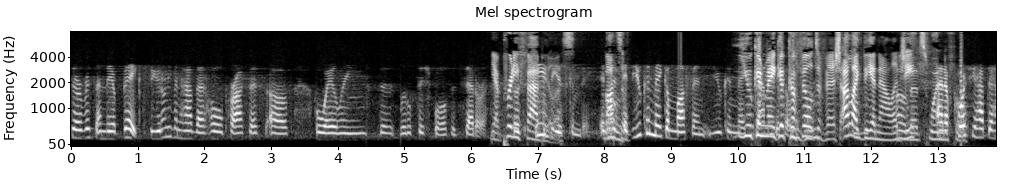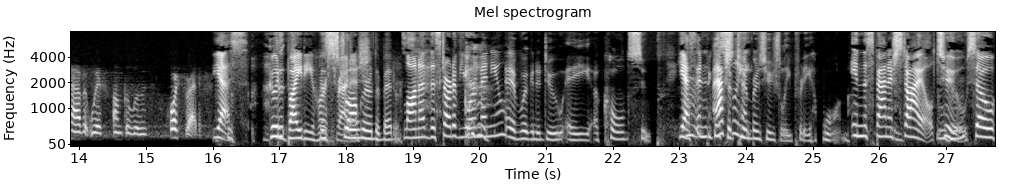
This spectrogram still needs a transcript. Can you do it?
service, and they're baked, so you don't even have that whole process of boiling the little fish balls, etc. Yeah, pretty so it's Easy as can be. It's Lots just- of- if you can make a muffin, you can make. you can make a gefilte. gefilte fish. I like the mm-hmm. Oh, analogy. that's wonderful. And of course, you have to have it with Uncle Lou's horseradish. yes, good bitey horseradish. the horseradish. stronger, the better. Lana, the start of your menu? And we're going to do a, a cold soup. Yes, mm, and because actually September's usually pretty warm. in the Spanish mm. style too. Mm-hmm. So,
